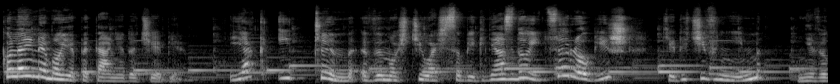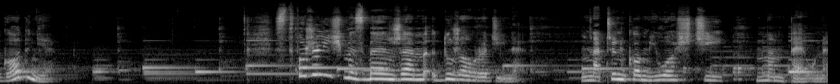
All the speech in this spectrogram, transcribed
Kolejne moje pytanie do ciebie. Jak i czym wymościłaś sobie gniazdo i co robisz, kiedy ci w nim niewygodnie? Stworzyliśmy z mężem dużą rodzinę. Naczynko miłości mam pełne.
